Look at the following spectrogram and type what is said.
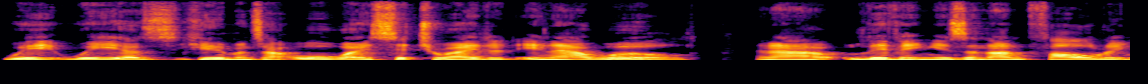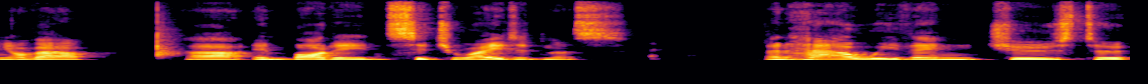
we, we as humans are always situated in our world, and our living is an unfolding of our uh, embodied situatedness and how we then choose to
